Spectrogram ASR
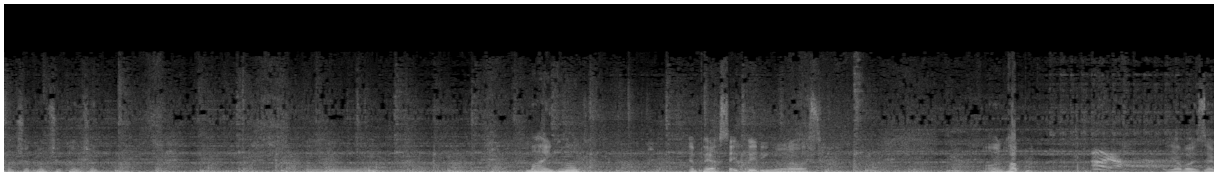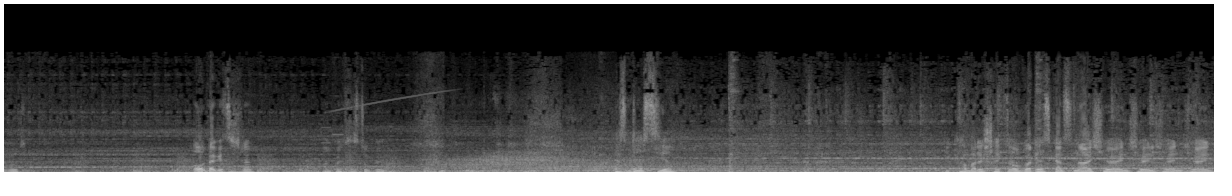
Komm schon, komm schon, komm schon. Oh. Mein Gott. Empire State Building oder was? Und hopp. Jawohl, sehr gut. Oh, da geht's nicht lang. Oh Gott, ist dunkel. Was ist das hier? Die Kamera des Schrecks. Oh Gott, der ist ganz nah. Ich höre ihn, ich höre ihn, ich höre ihn, ich höre ihn.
